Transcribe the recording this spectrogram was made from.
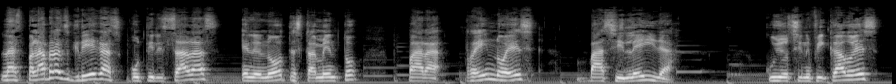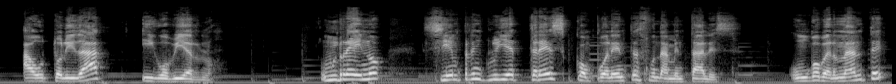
Las palabras griegas utilizadas en el Nuevo Testamento para reino es basileira, cuyo significado es autoridad y gobierno. Un reino siempre incluye tres componentes fundamentales. Un gobernante,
